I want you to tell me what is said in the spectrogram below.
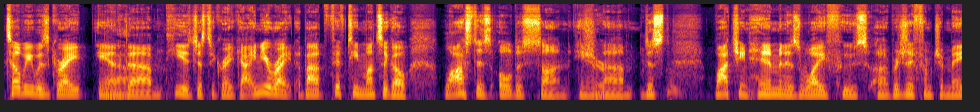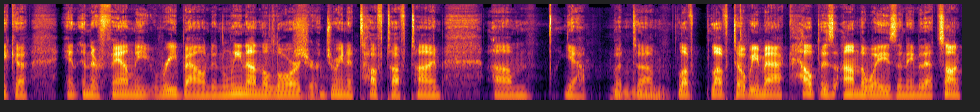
Toby was great, and Yeah. um, he is just a great guy. And you're right. About 15 months ago, lost his oldest son, and Sure. um, just watching him and his wife, who's uh, originally from Jamaica, and, and their family rebound and lean on the Lord during a tough, tough time. Um, yeah. But um, love, love TobyMac. Help is on the way is the name of that song.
